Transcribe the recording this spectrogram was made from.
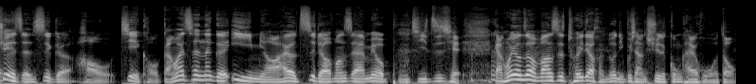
确诊是个好借口，赶快趁那个疫苗还有治疗方式还没有普及之前，赶快用这种方式推掉很多你不想去的公开活动。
